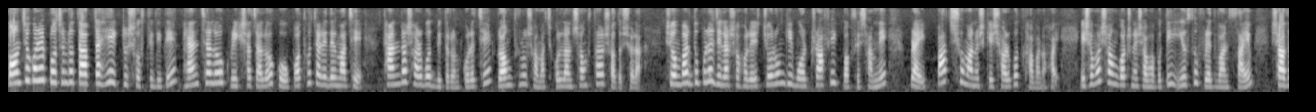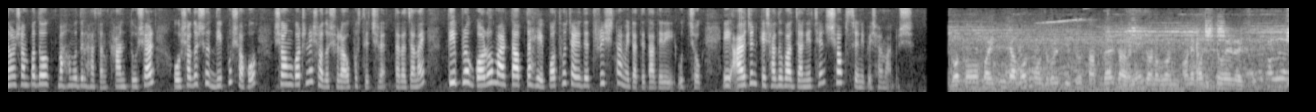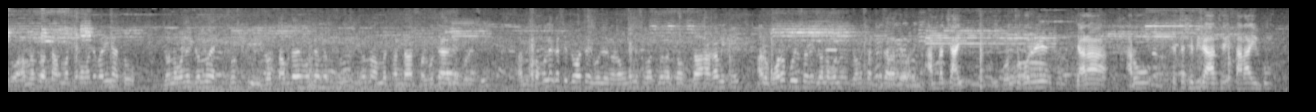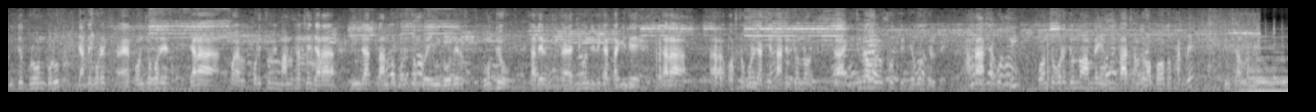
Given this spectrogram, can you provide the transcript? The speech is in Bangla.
পঞ্চগড়ের প্রচণ্ড তাপদাহে একটু স্বস্তি দিতে ভ্যান চালক রিক্সা চালক ও পথচারীদের মাঝে ঠান্ডা শরবত বিতরণ করেছে রংধনু সমাজ কল্যাণ সংস্থার সদস্যরা। সোমবার দুপুরে জেলা শহরের চৌরঙ্গি মোড় ট্রাফিক বক্সের সামনে প্রায় পাঁচশো মানুষকে শরবত খাওয়ানো হয়। এ সময় সংগঠনের সভাপতি ইউসুফ রেদওয়ান সাইম সাধারণ সম্পাদক মাহমুদুল হাসান খান তুষার ও সদস্য দীপু সহ সংগঠনের সদস্যরা উপস্থিত ছিলেন। তারা জানায়, তীব্র গরম আর তাপদাহে পথচারীদের তৃষ্ণা মেটাতে তাদের এই উৎসব এই আয়োজনকে সাধুবাদ জানিয়েছেন সব শ্রেণি পেশার মানুষ। গত কয়েকদিন যাবৎ পঞ্চগড়ের তীব্র তাপদায়ের কারণে জনগণ অনেক অতিষ্ঠ হয়ে রয়েছে। তো আমরা তো তাপমাত্রা কমাতে পারি না, তো জনগণের জন্য একটু স্বস্তি, এই জ্বর তাপদাহের মধ্যে আমরা স্বস্তির জন্য আমরা ঠান্ডা শরবতের আয়োজন করেছি। আমি সকলের কাছে দোয়া চাইব যেন রঙ্গনী সমাজ কল্যাণ সংস্থা আগামীতে আরও বড় পরিসরে জনগণের জনস্বার্থে দাঁড়াতে পারে। আমরা চাই এই পঞ্চগড়ে যারা আরও স্বেচ্ছাসেবীরা আছে, তারা এরকম উদ্যোগ গ্রহণ করুক, যাতে করে পঞ্চগড়ের যারা পরিশ্রমী মানুষ আছে, যারা দিনরাত ক্লান্ত পরিশ্রম করে এই রোদের মধ্যেও তাদের জীবন জীবিকার তাগিদে তারা কষ্ট করে যাচ্ছে, তাদের জন্য কিছুটা হলেও সত্যির ঠেকর ফেলবে। আমরা আশা করছি পঞ্চগড়ের জন্য আমরা এরকম কাজ আমাদের অব্যাহত থাকবে, ইনশাআল্লাহ।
